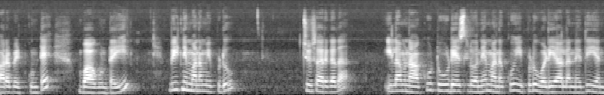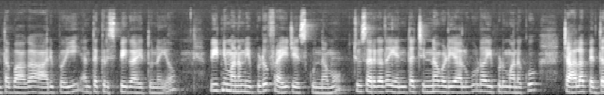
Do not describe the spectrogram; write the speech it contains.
ఆరబెట్టుకుంటే బాగుంటాయి. వీటిని మనం ఇప్పుడు చూసారు కదా ఇలా నాకు టూ డేస్లోనే మనకు ఇప్పుడు వడియాలనేది ఎంత బాగా ఆరిపోయి ఎంత క్రిస్పీగా అవుతున్నాయో వీటిని మనం ఇప్పుడు ఫ్రై చేసుకుందాము. చూసారు కదా ఎంత చిన్న వడియాలు కూడా ఇప్పుడు మనకు చాలా పెద్ద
